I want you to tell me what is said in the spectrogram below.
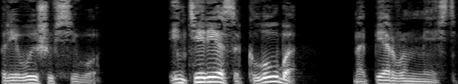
превыше всего. Интересы клуба на первом месте.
